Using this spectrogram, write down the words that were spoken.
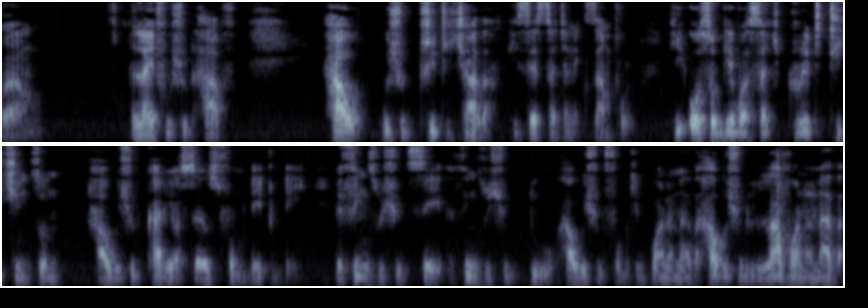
um, life we should have. How we should treat each other. He set such an example. He also gave us such great teachings on how we should carry ourselves from day to day. the things we should say, the things we should do, how we should forgive one another, how we should love one another.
